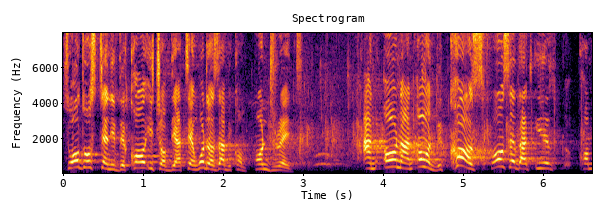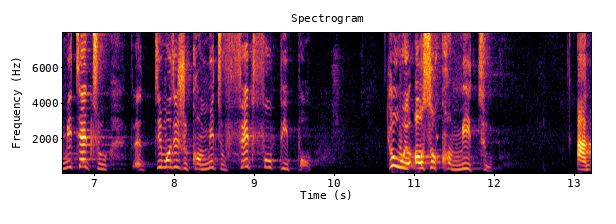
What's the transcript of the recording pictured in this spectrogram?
So all those 10, if they call each of their 10, what does that become? 100. And on and on. Because Paul said that he has committed to, uh, Timothy should commit to faithful people who will also commit to and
